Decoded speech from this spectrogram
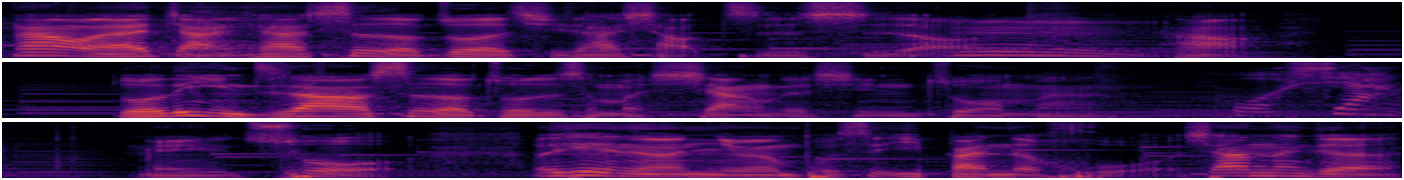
那我来讲一下射手座的其他小知识哦。嗯，好，罗莉，你知道射手座是什么象的星座吗？火象。没错，而且呢，你们不是一般的火，像那个。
